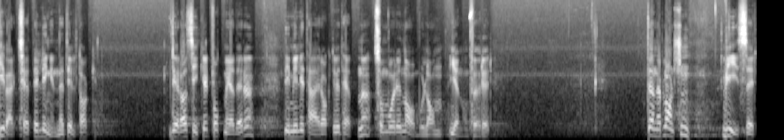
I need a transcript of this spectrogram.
iverksetter lignende tiltak. Dere har sikkert fått med dere de militære aktivitetene som våre naboland gjennomfører. Denne plansjen viser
